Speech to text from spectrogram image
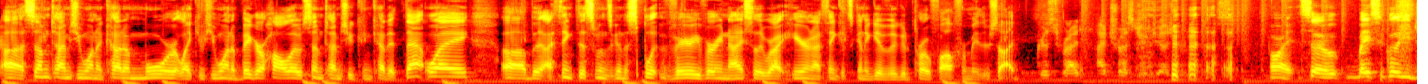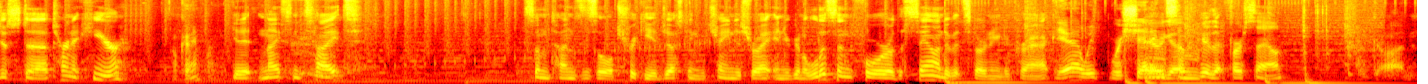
Uh, sometimes you wanna cut them more, like if you want a bigger hollow, sometimes you can cut it that way. Uh, but I think this one's gonna split very, very nicely right here, and I think it's gonna give a good profile from either side. Christopher, I, I trust your judgment. All right, so basically you just uh, turn it here, okay. get it nice and tight. Sometimes it's a little tricky adjusting the chain just right, and you're gonna listen for the sound of it starting to crack. Yeah, we, we're There shedding we go. some. Hear that first sound. Oh God.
